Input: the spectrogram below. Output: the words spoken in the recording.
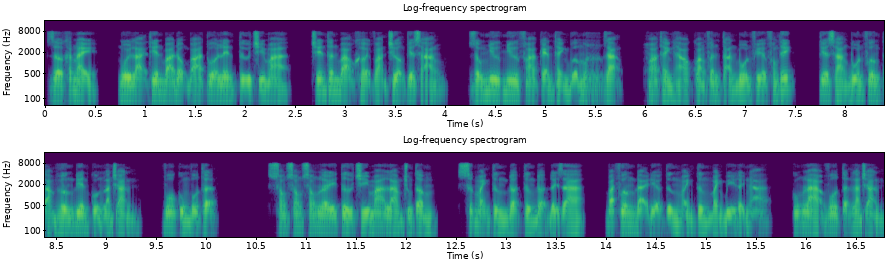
Giờ khắc này, ngồi lại thiên bá động bá tua lên từ chí ma trên thân bạo khởi vạn trượng tia sáng, giống như như pha kén thành bướm một dạng, hóa thành hào quang phân tán bốn phía phóng thích, tia sáng bốn phương tám hướng điên cuồng lan tràn, vô cùng vô tận. Sóng sóng sóng lấy từ chí ma làm trung tâm, sức mạnh từng đợt từng đợt đẩy ra, bát phương đại địa từng mảnh từng mảnh bị đẩy ngã, cũng là vô tận lan tràn,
